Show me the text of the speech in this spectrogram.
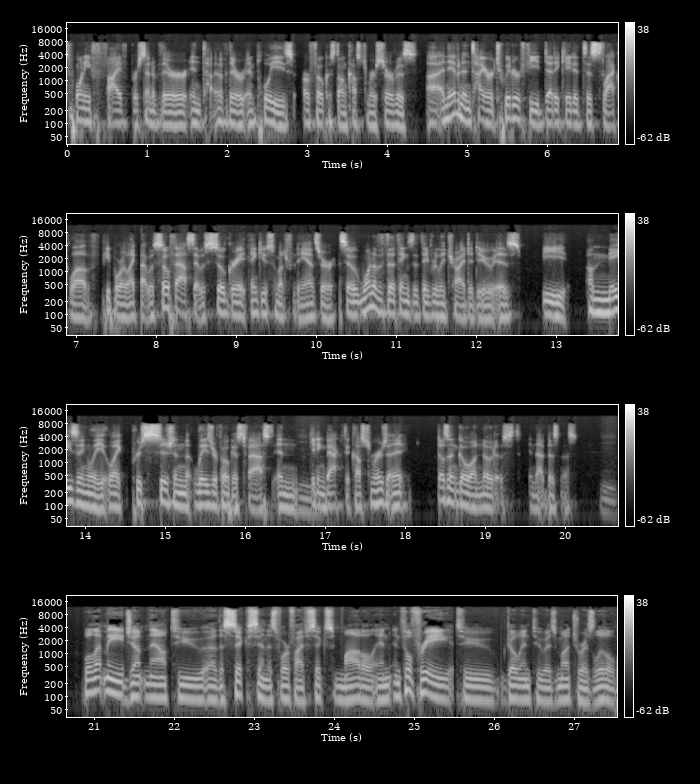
25% of their enti- of their employees are focused on customer service. Uh, and they have an entire Twitter feed dedicated to Slack love. People were like, that was so fast. That was so great. Thank you so much for the answer. So one of the things that they've really tried to do is be amazingly like precision laser focused fast in mm. getting back to customers and it doesn't go unnoticed in that business mm. well let me jump now to uh, the six in this 456 model and, and feel free to go into as much or as little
